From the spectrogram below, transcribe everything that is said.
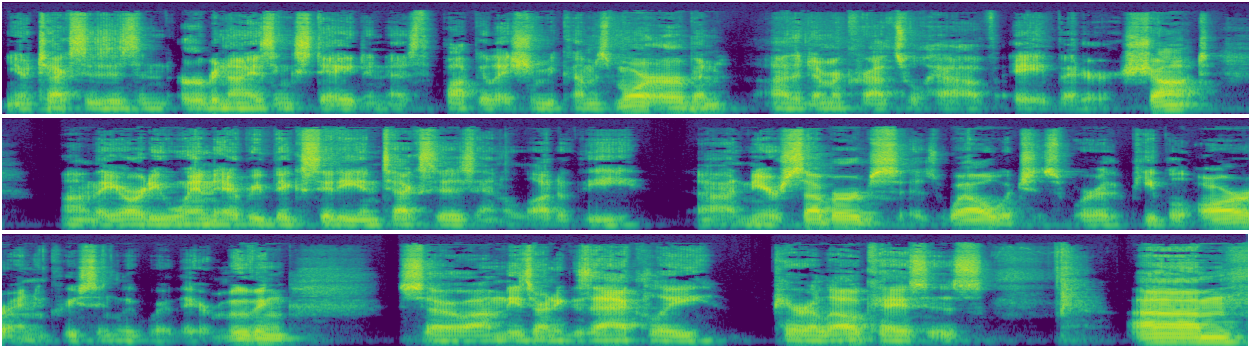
you know, Texas is an urbanizing state, and as the population becomes more urban, uh, the Democrats will have a better shot. Um, they already win every big city in Texas and a lot of the uh, near suburbs as well, which is where the people are and increasingly where they are moving. So um, these aren't exactly parallel cases. Um,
